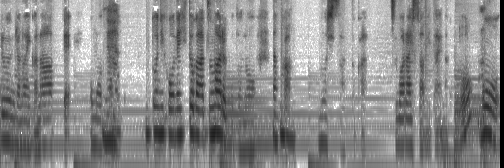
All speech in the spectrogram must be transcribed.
るんじゃないかなって思って、ね、本当にこうね人が集まることのなんか楽しさとか素晴らしさみたいなことを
